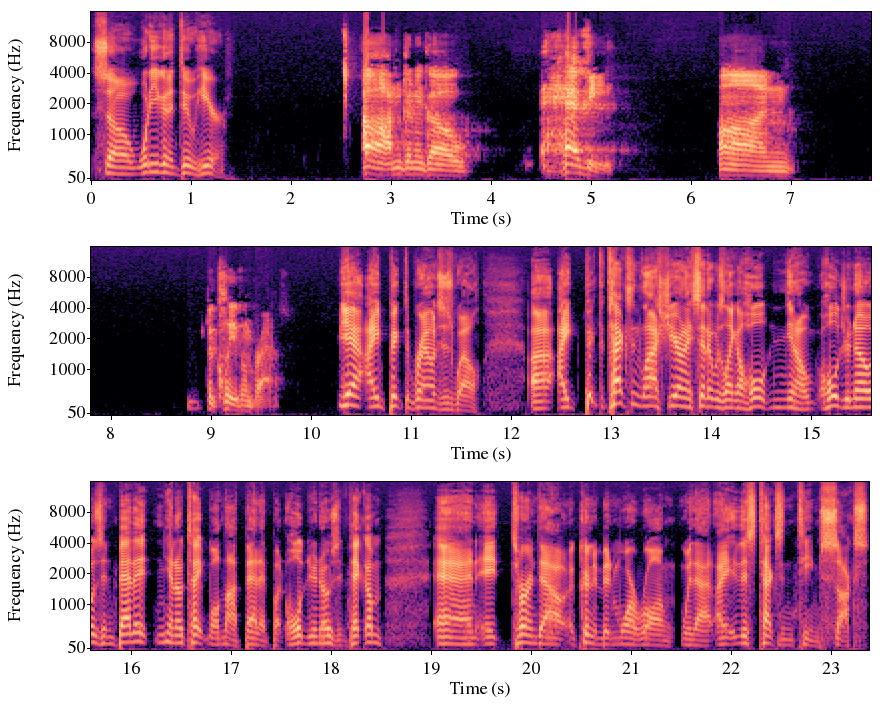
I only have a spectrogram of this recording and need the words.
So, what are you going to do here? Uh, I'm going to go heavy on the Cleveland Browns. Yeah, I picked the Browns as well. Uh, I picked the Texans last year, and I said it was like a hold, you know, hold your nose and bet it, you know, type. Well, not bet it, but hold your nose and pick them. And it turned out it couldn't have been more wrong with that. I, this Texan team sucks.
